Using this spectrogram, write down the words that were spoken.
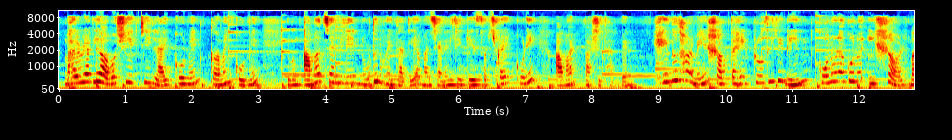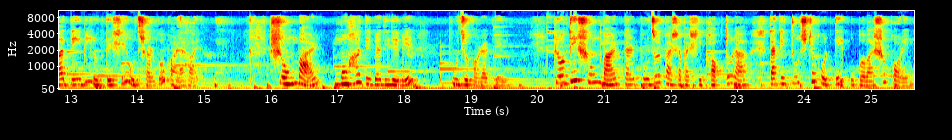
ভালো লাগলে অবশ্যই একটি লাইক করবেন কমেন্ট করবেন এবং আমার চ্যানেলে নতুন হয়ে থাকলে আমার চ্যানেলটিকে সাবস্ক্রাইব করে আমার পাশে থাকবেন। হিন্দু ধর্মে সপ্তাহের প্রতিটি দিন কোনো না কোনো ঈশ্বর বা দেবীর উদ্দেশ্যে উৎসর্গ করা হয়। সোমবার মহাদেবাদিদেবের পুজো করার দিন। প্রতি সোমবার তার পুজোর পাশাপাশি ভক্তরা তাকে তুষ্ট করতে উপবাসও করেন।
